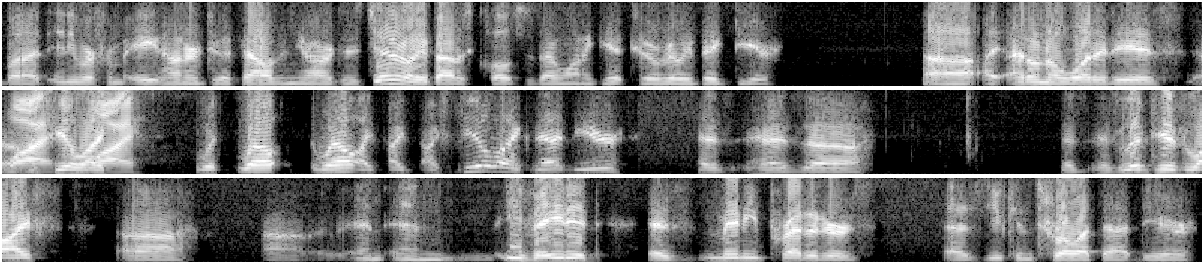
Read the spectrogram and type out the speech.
but anywhere from 800 to 1,000 yards is generally about as close as I want to get to a really big deer. Uh, I, I don't know what it is. Why? Uh, I feel like Why? With well, well, I, I I feel like that deer has has uh, has has lived his life uh, uh, and and evaded as many predators as you can throw at that deer.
